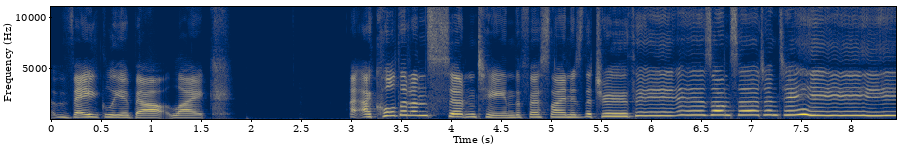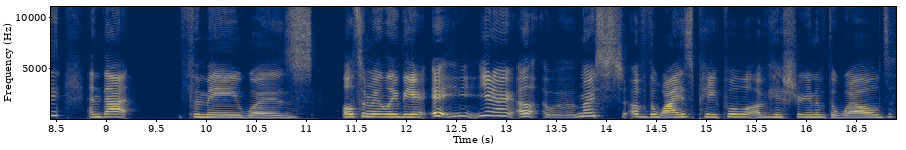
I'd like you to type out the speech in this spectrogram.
vaguely about like I, I called it uncertainty, and the first line is the truth is uncertainty, and that for me was ultimately the it, you know uh, most of the wise people of history and of the world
